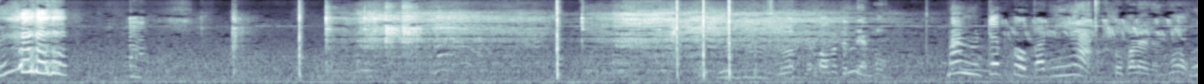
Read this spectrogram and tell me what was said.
เฮ้ย อเดี๋ยวเขามันจะแตกลูกแม่หนูจะตบอันนี้อะตบอะไรนะลูกหนู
